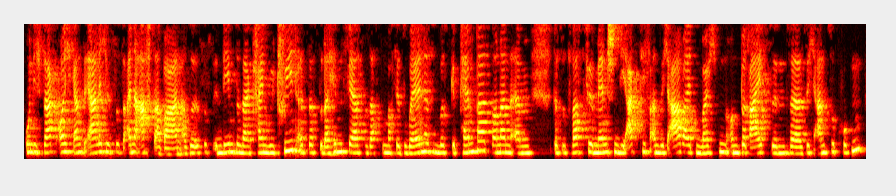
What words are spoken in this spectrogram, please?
Und ich sag euch ganz ehrlich, es ist eine Achterbahn. Also es ist in dem Sinn dann kein Retreat, als dass du da hinfährst und sagst, du machst jetzt Wellness und wirst gepampert, sondern ähm, das ist was für Menschen, die aktiv an sich arbeiten möchten und bereit sind, äh, sich anzugucken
